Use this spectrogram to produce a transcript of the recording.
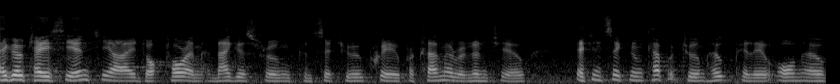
Ego te scientiae doctorem magistrum constituo creo proclama renuntio et insignum caput tuum hoc pileo orno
